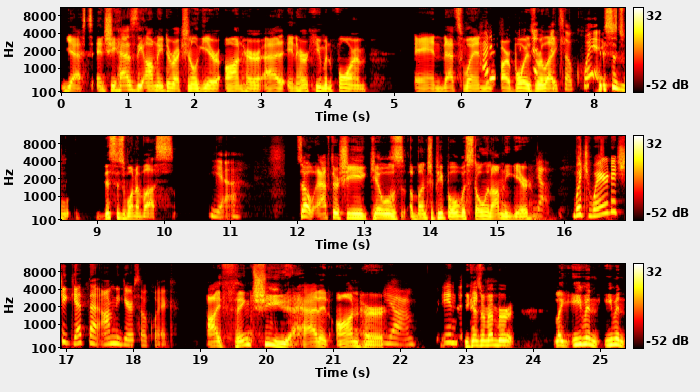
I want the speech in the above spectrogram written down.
Yes, and she has the omnidirectional gear on her uh, in her human form, and that's when our boys were like, so quick. "This is this is one of us." Yeah. So after she kills a bunch of people with stolen Omni gear, Yeah. Which where did she get that Omni gear so quick? I think she had it on her Yeah. In the because remember, like even even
